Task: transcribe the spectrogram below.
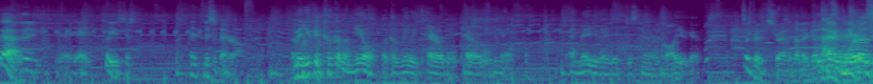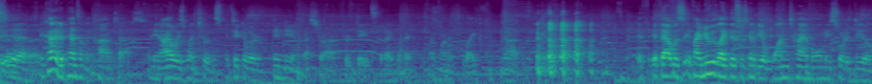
Yeah. Uh, yeah, Please, just this is better off. I mean, you could cook them a meal, like a really terrible, terrible meal, and maybe they would just never call you again. It's a good strategy. Another It hasn't And it worked does, yet, yeah. but- It kind of depends on the context. I mean, I always went to this particular Indian restaurant for dates that I wanted. I wanted to like not. You know, if, if that was, if I knew like this was going to be a one-time only sort of deal,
